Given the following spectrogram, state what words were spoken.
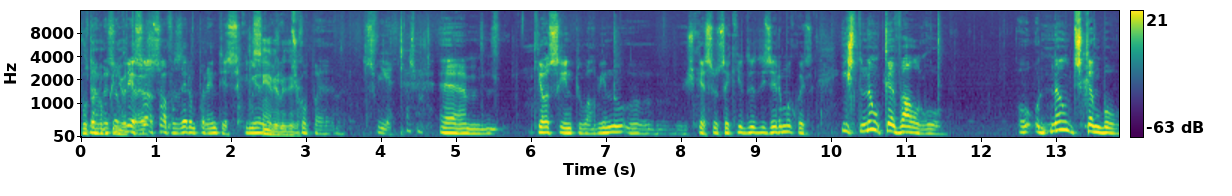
Voltando Não, um bocadinho eu queria só, só, fazer um parênteses. Queria, Sim, desculpa, Sofia. Um, que é o seguinte, o Albino uh, esqueceu-se aqui de dizer uma coisa. Isto não cavalgou, ou, ou não descambou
